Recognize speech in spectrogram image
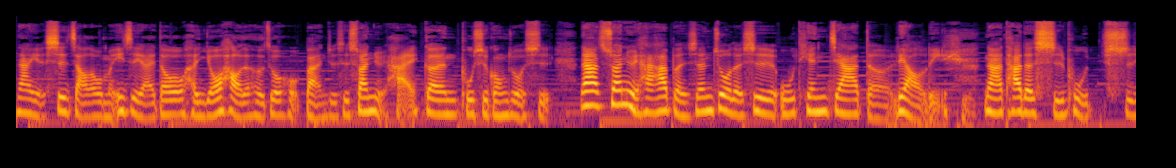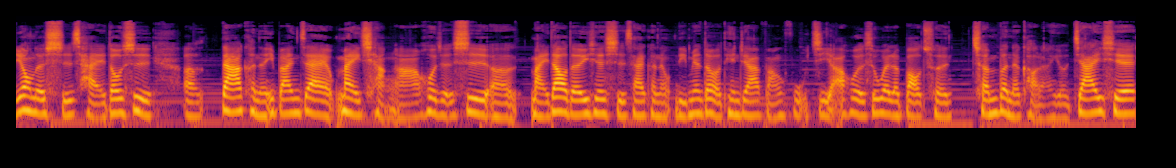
那也是找了我们一直以来都很友好的合作伙伴，就是酸女孩跟朴实工作室。那酸女孩她本身做的是无添加的料理，那她的食谱使用的食材都是呃，大家可能一般在卖场啊，或者是呃买到的一些食材，可能里面都有添加防腐剂啊，或者是为了保存。成本的考量，有加一些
